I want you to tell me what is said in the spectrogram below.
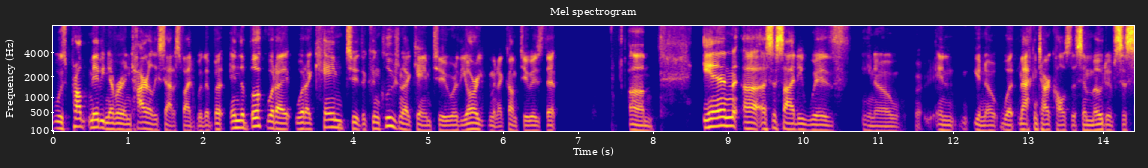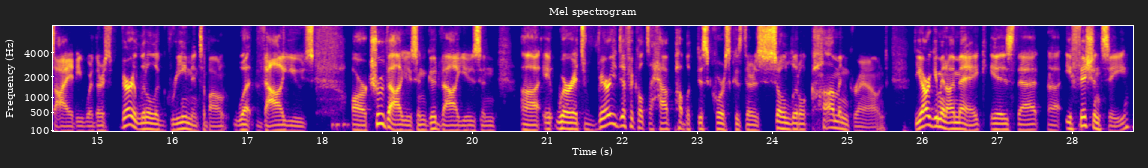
was probably maybe never entirely satisfied with it. But in the book, what I what I came to, the conclusion I came to, or the argument I come to, is that um, in uh, a society with you know, in you know what MacIntyre calls this emotive society, where there's very little agreement about what values are true values and good values, and uh, it, where it's very difficult to have public discourse because there's so little common ground. The argument I make is that uh, efficiency,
